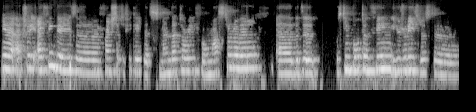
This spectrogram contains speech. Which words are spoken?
Yeah, actually, I think there is a French certificate that's mandatory for master level, uh, but the most important thing usually it's just uh,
